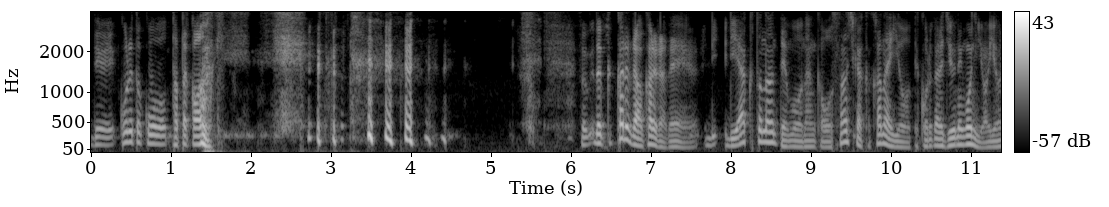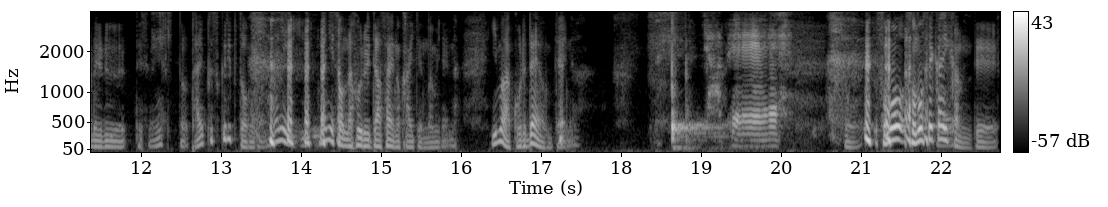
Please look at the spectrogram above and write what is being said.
で、これとこう、戦わなきゃ そうだから彼らは彼らでリ、 React なんてもうなんかおっさんしか書かないよってこれから10年後には言われるんですよね、きっと。 TypeScript みたいな。何、何そんな古いダサいの書いてんのみたいな。今はこれだよ、みたいな。やべえ。そう その、その世界観で、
